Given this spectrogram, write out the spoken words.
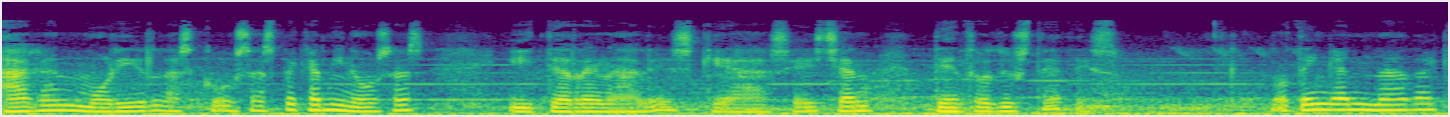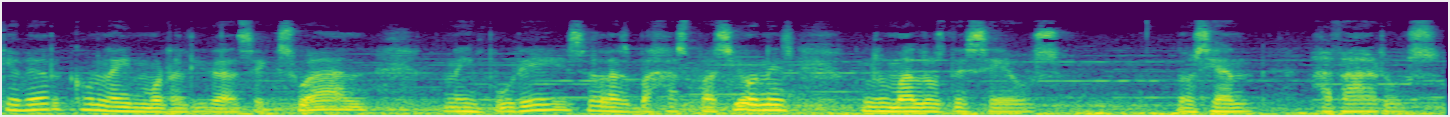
hagan morir las cosas pecaminosas y terrenales que acechan dentro de ustedes. No tengan nada que ver con la inmoralidad sexual, la impureza, las bajas pasiones, los malos deseos. No sean avaros.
